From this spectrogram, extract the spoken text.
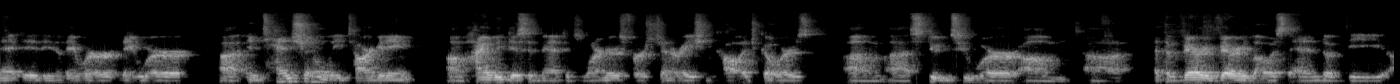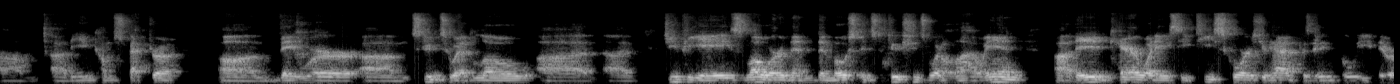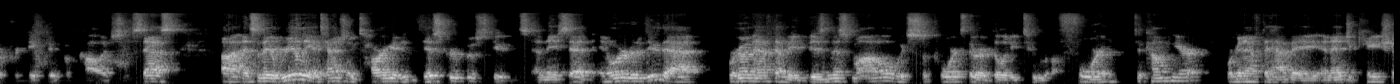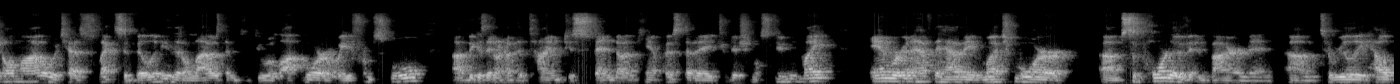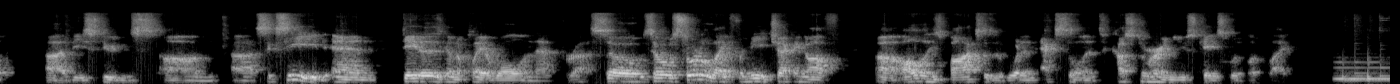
know, they were they were uh, intentionally targeting um, highly disadvantaged learners, first generation college goers, um, uh, students who were um, uh, at the very, very lowest end of the, um, uh, the income spectra. Um, they were um, students who had low uh, uh, GPAs, lower than, than most institutions would allow in. Uh, they didn't care what ACT scores you had because they didn't believe they were predictive of college success. Uh, and so they really intentionally targeted this group of students and they said, in order to do that, we're going to have to have a business model which supports their ability to afford to come here. We're going to have to have a, an educational model which has flexibility that allows them to do a lot more away from school uh, because they don't have the time to spend on campus that a traditional student might. And we're going to have to have a much more um, supportive environment um, to really help uh, these students um, uh, succeed. And data is going to play a role in that for us. So, so it was sort of like for me checking off uh, all of these boxes of what an excellent customer and use case would look like.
